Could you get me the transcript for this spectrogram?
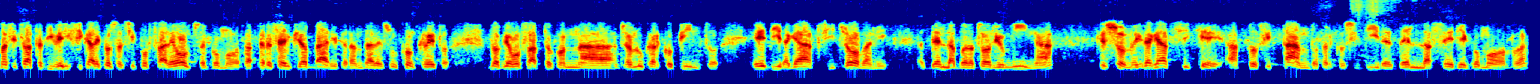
ma si tratta di verificare cosa si può fare oltre Gomorra. Per esempio a Bari, per andare sul concreto, lo abbiamo fatto con uh, Gianluca Arcopinto e i ragazzi giovani del laboratorio Mina, che sono i ragazzi che approfittando, per così dire, della serie Gomorra,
